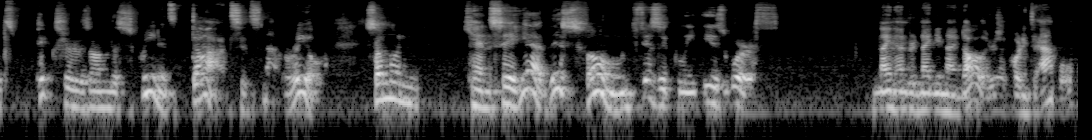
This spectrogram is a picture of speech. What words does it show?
it's pictures on the screen, it's dots, it's not real. Someone can say, yeah, this phone physically is worth $999 according to Apple,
